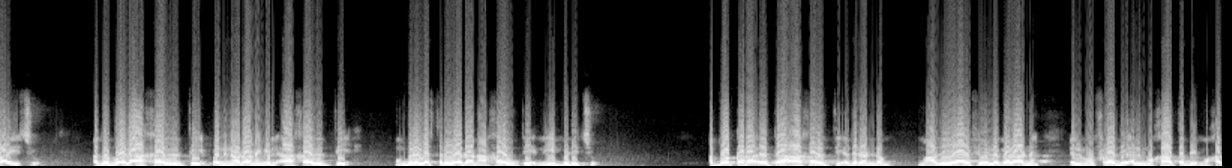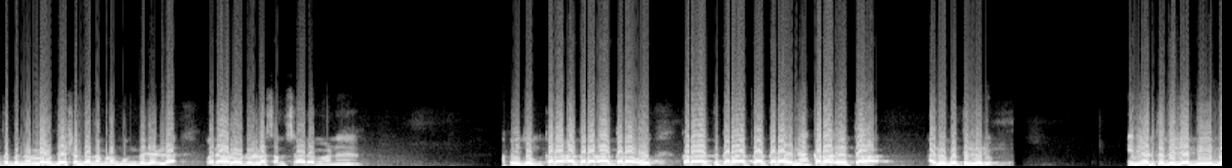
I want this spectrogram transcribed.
വായിച്ചു. അതുപോലെ അഹൽത്തി പെണ്ണിനോടാണെങ്കിൽ അഹൽത്തി മുമ്പിലുള്ള സ്ത്രീയോടാണ് അഹൽത്തി നീ പിടിച്ചു. അപ്പോ കറഅത്ത അഹൽത്തി അത് രണ്ടും മാതിയായ ഫീലുകളാണ്. അൽ മുഫ്രദി അൽ മുഹാത്തബി മുഹാത്തബി എന്നുള്ള ഉദ്ദേശം എന്താ? നമ്മുടെ മുമ്പിലുള്ള ഒരാളോടുള്ള സംസാരമാണ്. അപ്പൊ ഇതും കറ കറ കറഉ കറഅത്ത് കറഅത്ത കറഅന കറഅത്ത ആ രൂപത്തിൽ വരും. ഇനി അടുത്തത് ലബീബ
